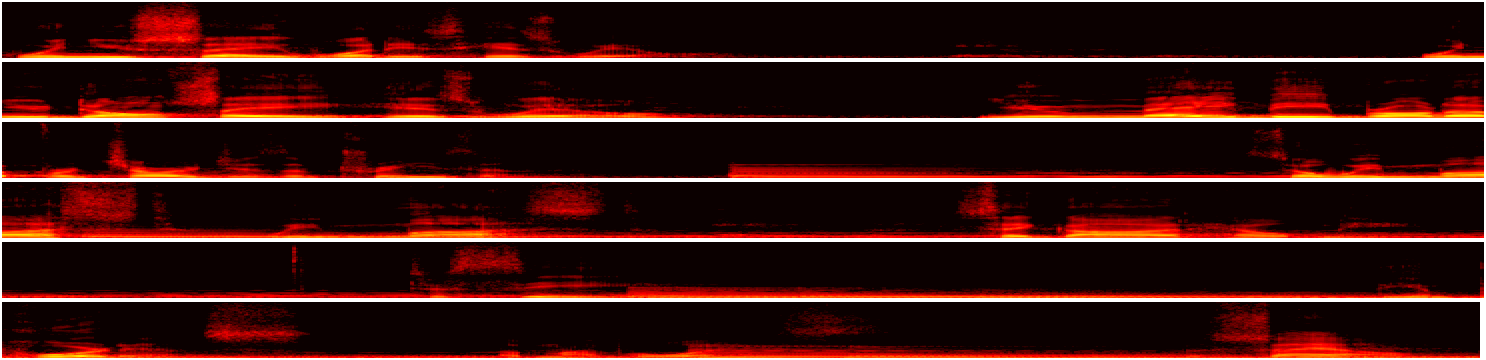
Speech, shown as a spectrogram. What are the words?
when you say what is his will. When you don't say his will, you may be brought up for charges of treason. So we must, we must say, God, help me to see the importance of my voice, the sound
